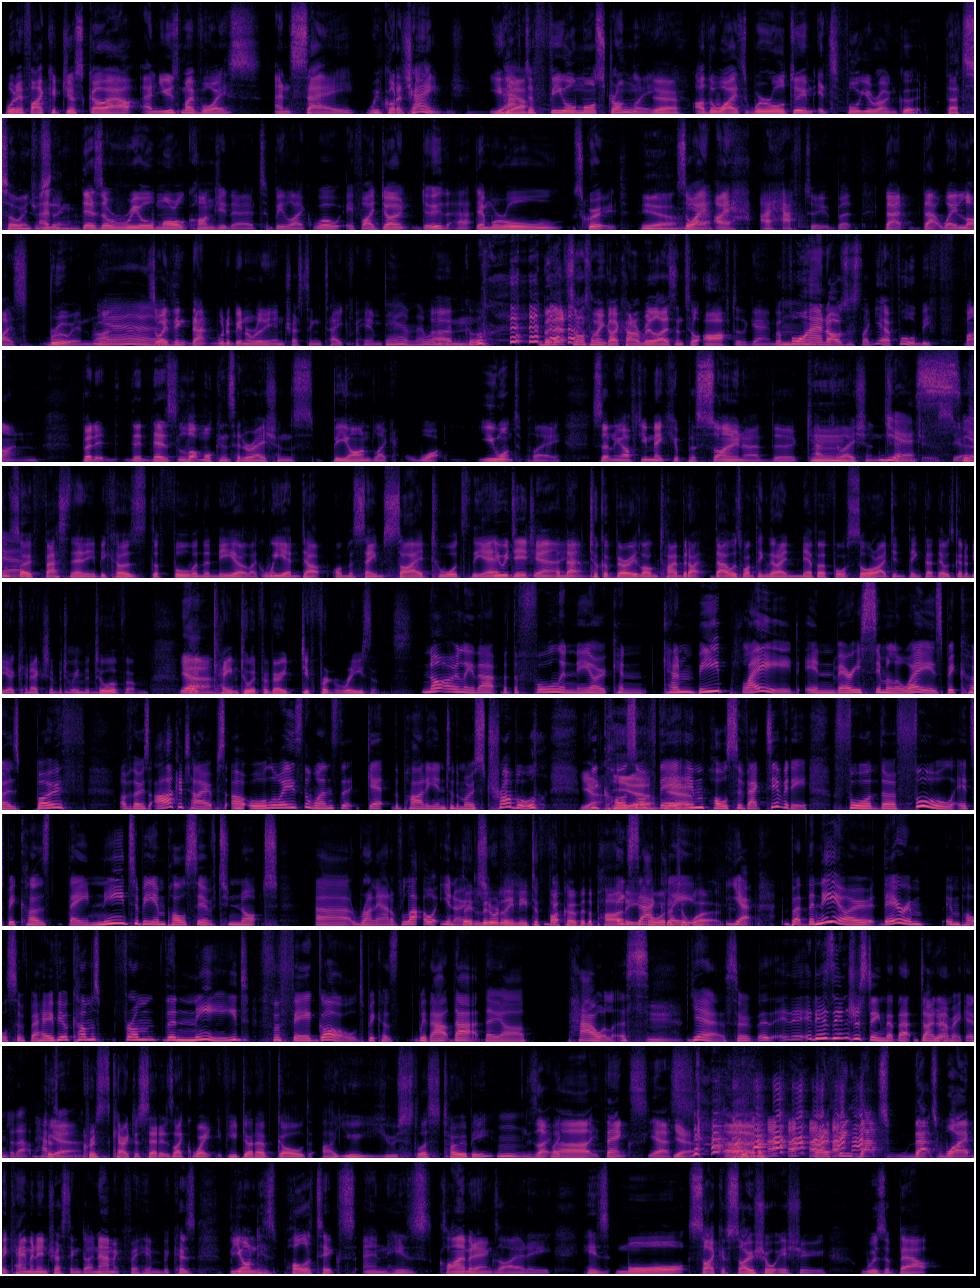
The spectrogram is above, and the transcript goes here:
What if I could just go out and use my voice and say, we've got to change? You have Yeah. to feel more strongly. Yeah. Otherwise, we're all doomed. It's for your own good. That's so interesting. And there's a real moral conji there to be like, well, if I don't do that, then we're all screwed. yeah. So I, I I have to, but that that way lies ruin, right? Yeah. So I think that would have been a really interesting take for him. Damn, that would have Um, been cool. but that's not something I kind of realized until after the game. Beforehand, I was just like, yeah, fool would be fun, but it, th- there's a lot more considerations beyond like what you want to play. Certainly, after you make your persona, the mm. calculation Yes, changes. yeah. It's also fascinating because the Fool and the Neo, like we end up on the same side towards the end. Yeah, we did, yeah, and that yeah. took a very long time. But I, that was one thing that I never foresaw. I didn't think that there was going to be a connection between the mm. two of them. Yeah. they came to it for very different reasons. Not only that, but the Fool and Neo can can be played in very similar ways because both of those archetypes are always the ones that get the party into the most trouble Yeah. because Yeah. of their Yeah. impulsive activity. For the Fool, it's because they need to be impulsive to not uh, run out of luck, or you know, They literally need to fuck over the party in order to work. yeah. But the Neo, their Im- impulsive behavior comes from the need for fair gold because without that, they are powerless. Hmm. Yeah. So it, it- it is interesting that that dynamic ended up happening. Yeah. Chris's character said it is like, wait, if you don't have gold, are you useless, Toby? He's like, Like- uh, thanks, yes. Yeah. Um, but I think that's that's why it became an interesting dynamic for him because beyond his politics and his climate anxiety, his more psychosocial issue was about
